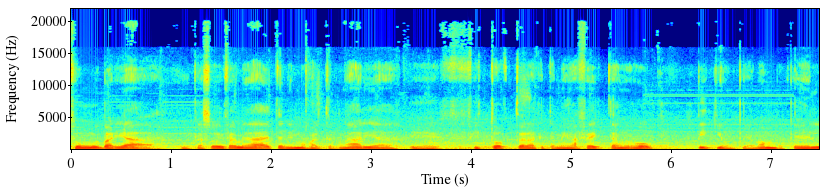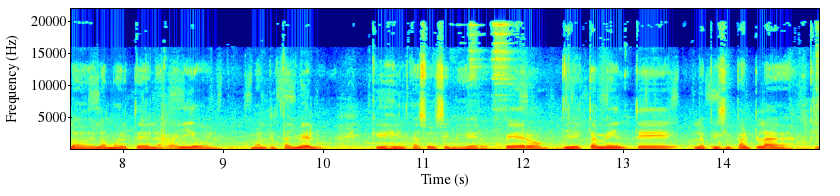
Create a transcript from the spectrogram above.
son muy variadas. En caso de enfermedades tenemos alternarias, eh, fitópteras que también afectan, o pitium, que llamamos, que es la, la muerte de la raíz o el mal del talluelo que es en el caso del semillero. Pero directamente la principal plaga que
